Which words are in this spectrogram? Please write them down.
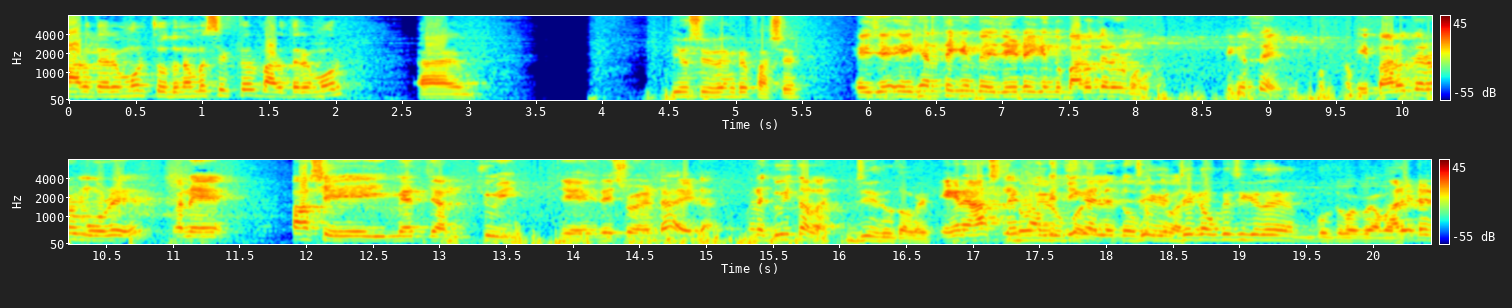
বারো তেরো মোড় চোদ্দ নম্বর সেক্টর বারো তেরো মোড় ইউসি ব্যাংকের পাশে। এই যে এইখান থেকে কিন্তু এই যে এটাই কিন্তু বারো তেরোর মোড়। ঠিক আছে? এই বারো তেরো মোড়ে মানে পাশে এই মেদজান চুই যে রেস্টুরেন্টটা এটা। মানে দুই তলায় জি দোতলায় এখানে আসলে কাউকে। জিগাইলে তো যে। কাউকে জিগাইলে বলতে পারবে আর এটার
